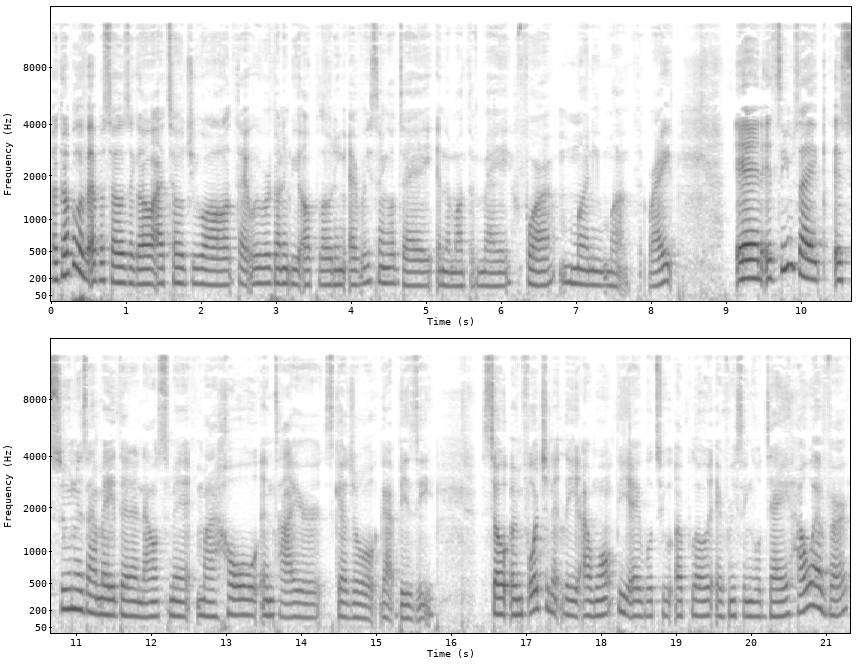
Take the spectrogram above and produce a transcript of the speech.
A couple of episodes ago, I told you all that we were going to be uploading every single day in the month of May for Money Month, right? And it seems like as soon as I made that announcement, my whole entire schedule got busy. So, unfortunately, I won't be able to upload every single day. However,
